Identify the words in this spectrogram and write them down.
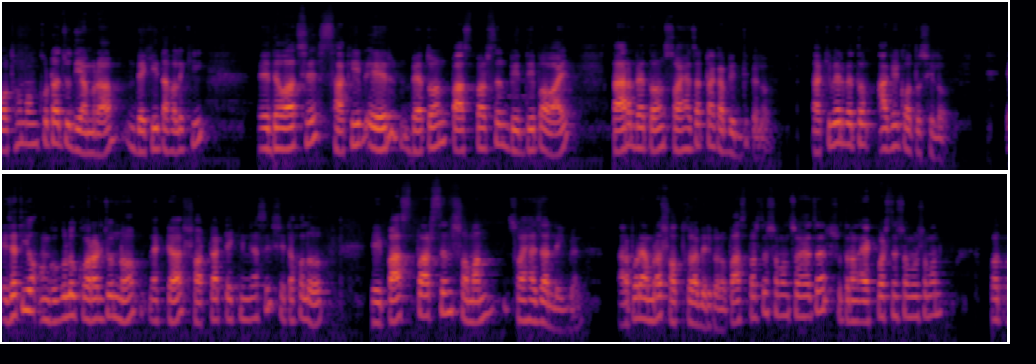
প্রথম অঙ্কটা যদি আমরা দেখি তাহলে কি? দেওয়া আছে, সাকিব এর বেতন পাঁচ পার্সেন্ট বৃদ্ধি পাওয়ায় তার বেতন ছয় হাজার টাকা বৃদ্ধি পেল। সাকিবের বেতন আগে কত ছিল? এ জাতীয় অঙ্কগুলো করার জন্য একটা শর্টকাট টেকনিক আছে, সেটা হলো এই পাঁচ পার্সেন্ট সমান ছয় হাজার লিখবেন। তারপরে আমরা শতকরা বের করব। পাঁচ পার্সেন্ট সমান ছয় হাজার, সুতরাং এক পার্সেন্ট সমান সমান কত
